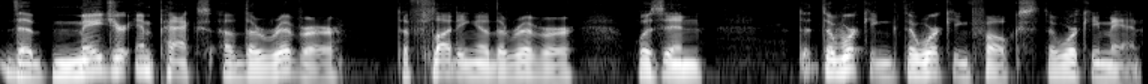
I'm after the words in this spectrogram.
the major impacts of the river, the flooding of the river, was in the, the working, the working folks, the working man.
